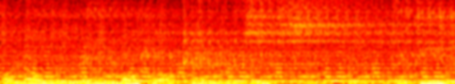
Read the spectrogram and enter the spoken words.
for no mere mortal can resist the evil.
